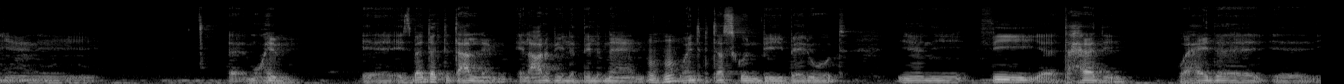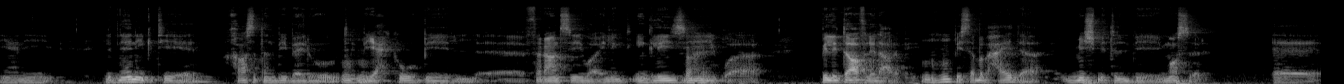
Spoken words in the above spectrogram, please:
يعني آه، مهم. آه، إذا بدك تتعلم العربي اللي بلبنان وأنت بتسكن ببيروت يعني في تحدي وهيدا آه، يعني لبناني كتير خاصة ببيروت بيحكوا بالفرنسي والإنجليزي وبالإضافة للعربي. بسبب هيدا مش مثل بمصر آه،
